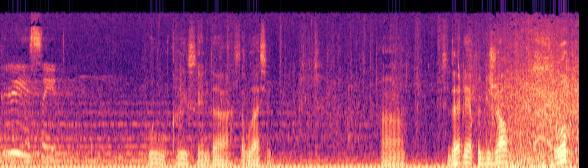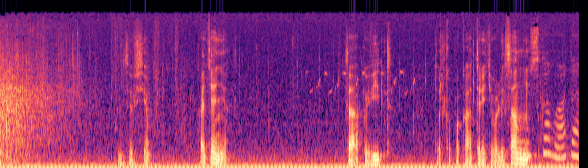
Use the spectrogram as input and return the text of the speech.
крысы. Фу, крысы, да, согласен. А, сюда ли я побежал? Оп! Не совсем. Хотя нет. Так, вид. Только пока от третьего лица. Узковато,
